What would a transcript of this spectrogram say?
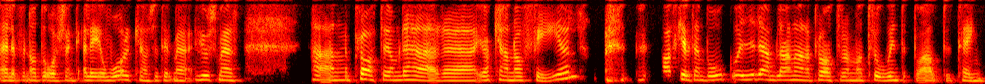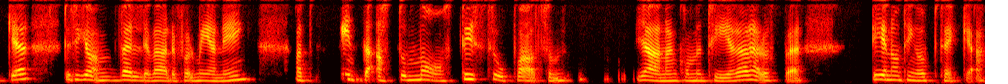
Eller för något år sedan, eller i år kanske till och med, hur som helst. Han pratar om det här, eh, jag kan ha fel Han har skrivit en bok och i den bland annat pratar om att tro inte på allt du tänker. Det tycker jag är en väldigt värdefull mening. Att inte automatiskt tro på allt som hjärnan kommenterar här uppe. Det är någonting att upptäcka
